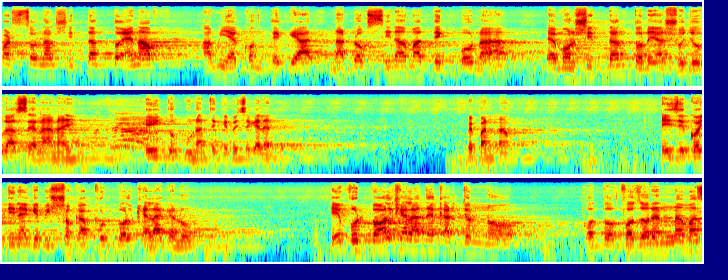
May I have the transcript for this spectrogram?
পার্সোনাল সিদ্ধান্ত এনাফ আমি এখন থেকে আর নাটক, সিনেমা দেখব না। এমন সিদ্ধান্ত নেওয়ার সুযোগ আছে না নাই? এই তো গুণা থেকে বেঁচে গেলেন। ব্যাপার না। এই যে কয়দিন আগে বিশ্বকাপ ফুটবল খেলা গেল এই ফুটবল খেলা দেখার জন্য কত ফজরের নামাজ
